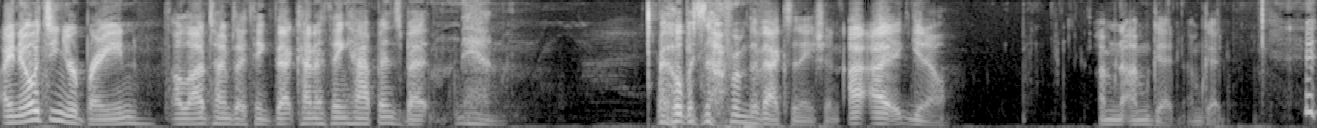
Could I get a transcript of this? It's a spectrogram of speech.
I know it's in your brain. A lot of times I think that kind of thing happens, but man, I hope it's not from the vaccination. I, I you know, I'm I'm good. I'm good.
